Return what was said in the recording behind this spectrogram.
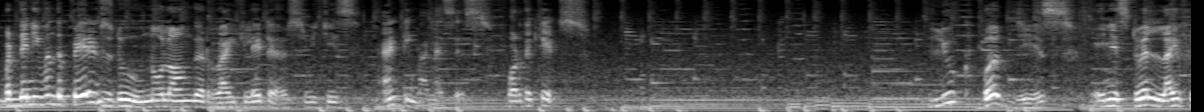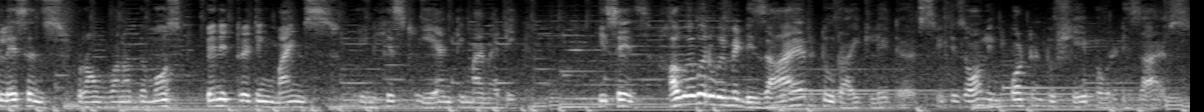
But then, even the parents do no longer write letters, which is anti-mimesis for the kids. Luke Burgis, in his 12 life lessons from one of the most penetrating minds in history, anti-mimetic, he says, however we may desire to write letters, it is all important to shape our desires,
